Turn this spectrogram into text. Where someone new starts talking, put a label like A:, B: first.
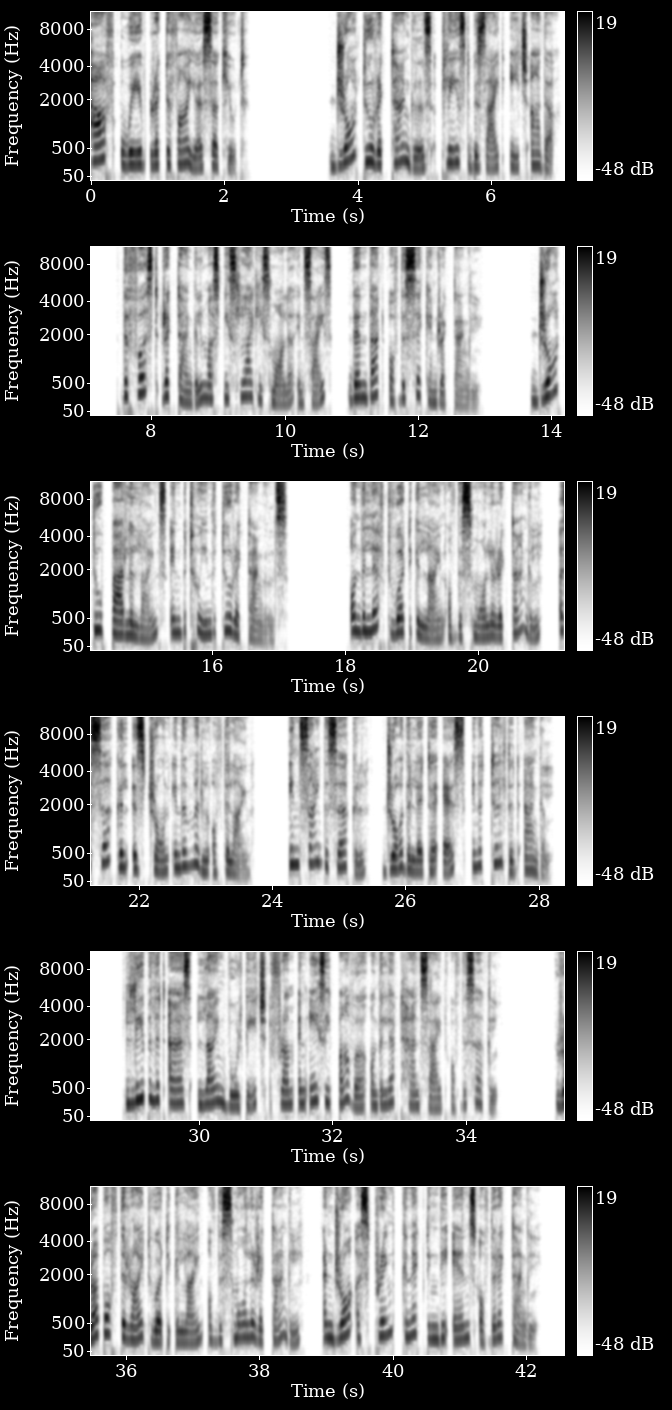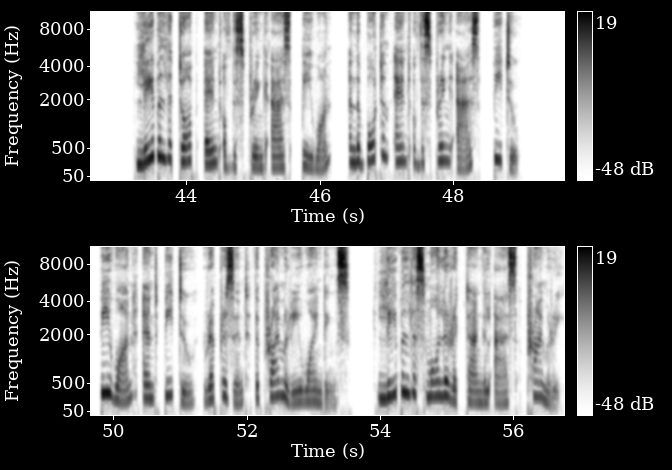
A: Half-wave rectifier circuit. Draw two rectangles placed beside each other. The first rectangle must be slightly smaller in size than that of the second rectangle. Draw two parallel lines in between the two rectangles. On the left vertical line of the smaller rectangle, a circle is drawn in the middle of the line. Inside the circle, draw the letter S in a tilted angle. Label it as line voltage from an AC power on the left-hand side of the circle. Rub off the right vertical line of the smaller rectangle and draw a spring connecting the ends of the rectangle. Label the top end of the spring as P1 and the bottom end of the spring as P2. P1 and P2 represent the primary windings. Label the smaller rectangle as primary.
